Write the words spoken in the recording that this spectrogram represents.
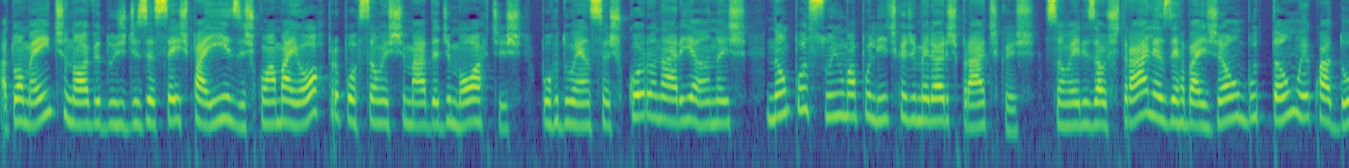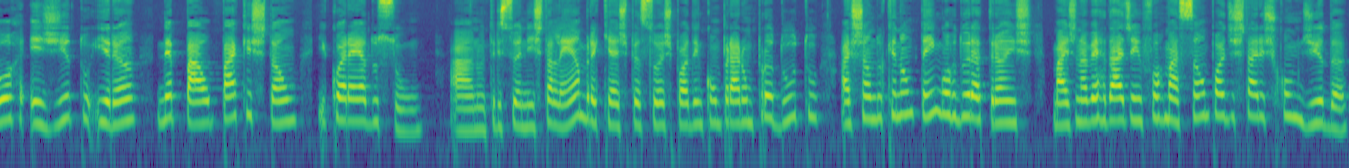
Atualmente, nove dos 16 países com a maior proporção estimada de mortes por doenças coronarianas não possuem uma política de melhores práticas. São eles Austrália, Azerbaijão, Butão, Equador, Egito, Irã, Nepal, Paquistão e Coreia do Sul. A nutricionista lembra que as pessoas podem comprar um produto achando que não tem gordura trans, mas na verdade a informação pode estar escondida.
